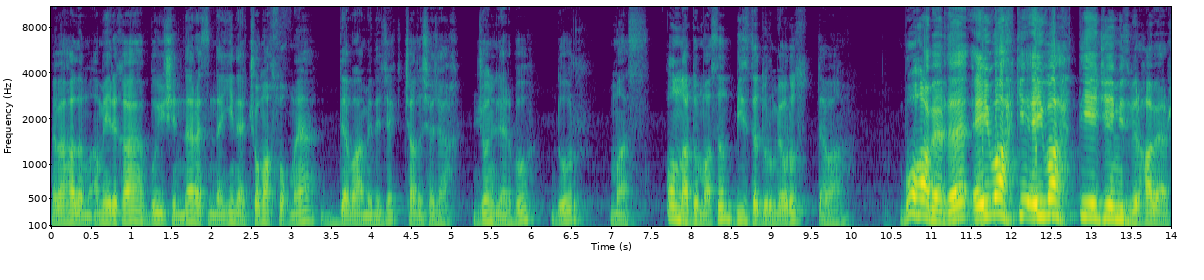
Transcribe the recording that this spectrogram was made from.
Ve bakalım Amerika bu işin neresinde yine çomak sokmaya devam edecek, çalışacak. Johnny'ler bu durmaz. Onlar durmasın biz de durmuyoruz. Devam. Bu haberde eyvah ki eyvah diyeceğimiz bir haber.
